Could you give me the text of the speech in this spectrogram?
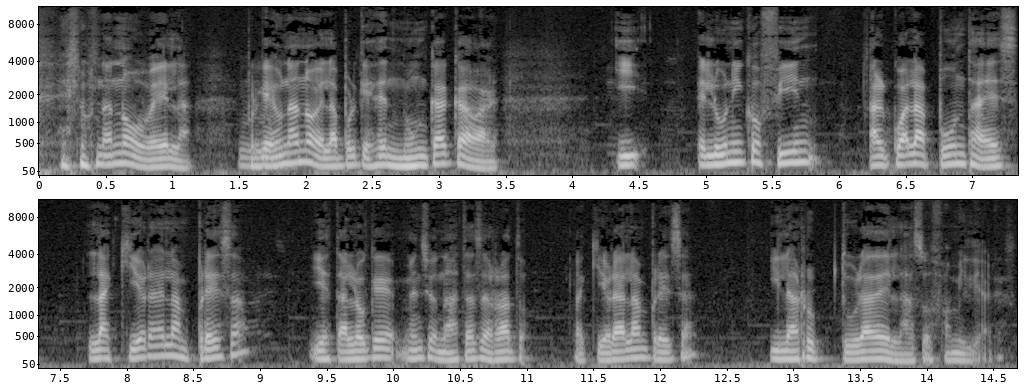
en una novela. Porque es una novela, porque es de nunca acabar. Y el único fin al cual apunta es la quiebra de la empresa, y está lo que mencionaste hace rato, la quiebra de la empresa y la ruptura de lazos familiares.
